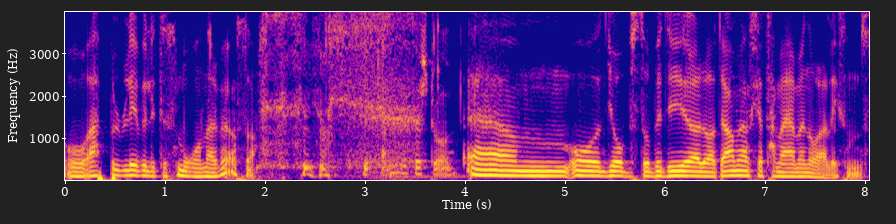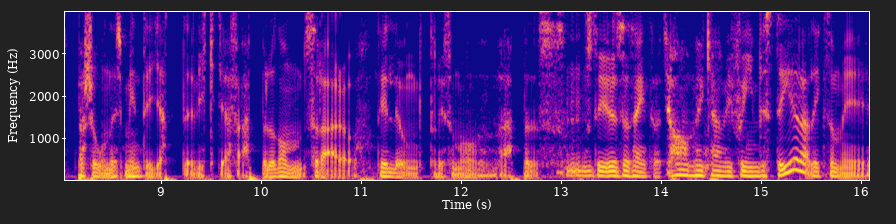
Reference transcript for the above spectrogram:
Och Apple blev ju lite smånervösa. ja, det kan man ju förstå. Ehm, och Jobs då bedyrade då att ja, men jag ska ta med mig några liksom, personer som inte är jätteviktiga för Apple. Och de sådär, och det är lugnt. Och, liksom, och Apples Mm. styrelse tänkte att ja, men kan vi få investera liksom, i,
